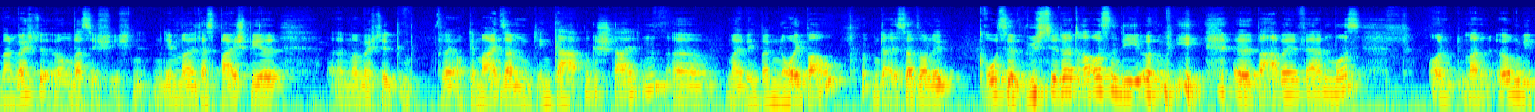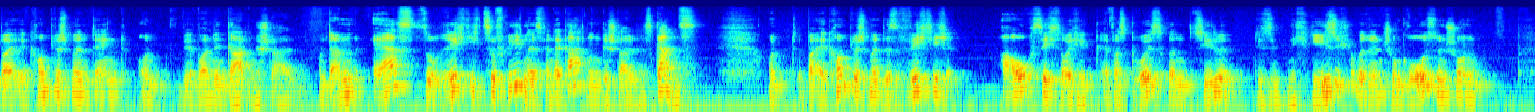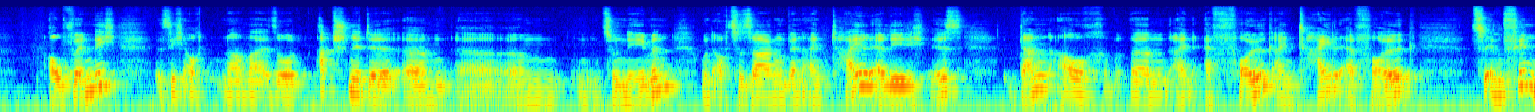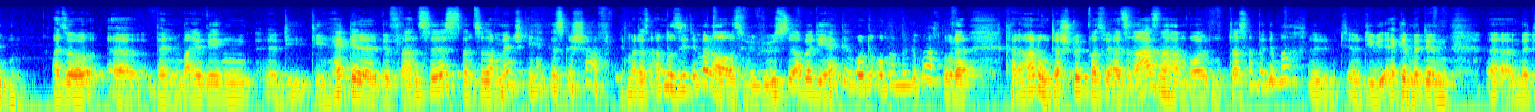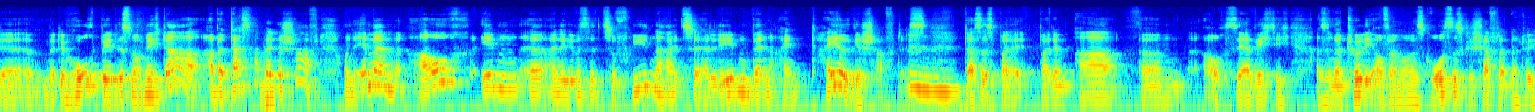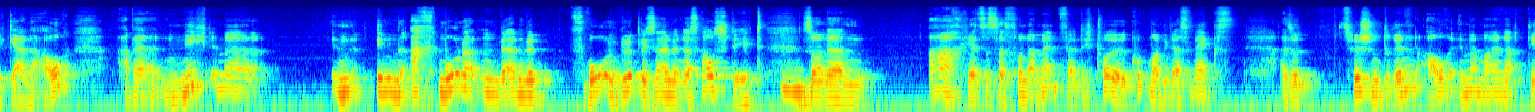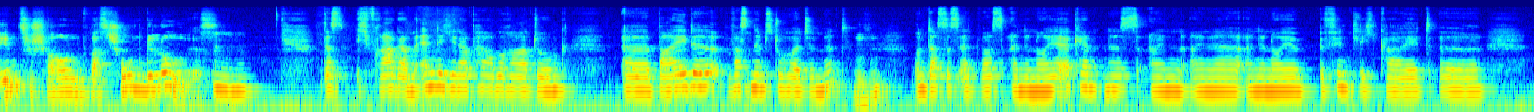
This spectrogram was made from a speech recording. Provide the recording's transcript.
man möchte irgendwas, ich, ich nehme mal das Beispiel, äh, man möchte vielleicht auch gemeinsam den Garten gestalten, äh, meinetwegen beim Neubau. Und da ist da so eine große Wüste da draußen, die irgendwie äh, bearbeitet werden muss. Und man irgendwie bei Accomplishment denkt und wir wollen den Garten gestalten. Und dann erst so richtig zufrieden ist, wenn der Garten gestaltet ist, ganz. Und bei Accomplishment ist es wichtig, auch sich solche etwas größeren Ziele, die sind nicht riesig, aber sind schon groß, sind schon aufwendig, sich auch nochmal so Abschnitte ähm, äh, ähm, zu nehmen und auch zu sagen, wenn ein Teil erledigt ist, dann auch ähm, ein Erfolg, ein Teilerfolg zu empfinden. Also äh, wenn meinetwegen äh, die, die Hecke gepflanzt ist, dann zu sagen, Mensch, die Hecke ist geschafft. Ich meine, das andere sieht immer noch aus wie Wüste, aber die Hecke rundherum haben wir gemacht. Oder, keine Ahnung, das Stück, was wir als Rasen haben wollten, das haben wir gemacht. Die, die Ecke mit dem, äh, mit, der, mit dem Hochbeet ist noch nicht da, aber das haben wir geschafft. Und immer auch eben äh, eine gewisse Zufriedenheit zu erleben, wenn ein Teil geschafft ist. Mhm. Das ist bei, bei dem A ähm, auch sehr wichtig. Also natürlich, auch wenn man was Großes geschafft hat, Deutschland natürlich gerne auch, aber nicht immer in, in acht Monaten werden wir froh und glücklich sein, wenn das Haus steht, mhm. sondern ach, jetzt ist das Fundament fertig, toll, guck mal, wie das wächst. Also zwischendrin auch immer mal nach dem zu schauen, was schon gelungen ist. Mhm. Das, ich frage am Ende jeder Paarberatung äh, beide, was nimmst du heute mit? Mhm. Und das ist etwas, eine neue Erkenntnis, ein, eine, eine neue Befindlichkeit, äh,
